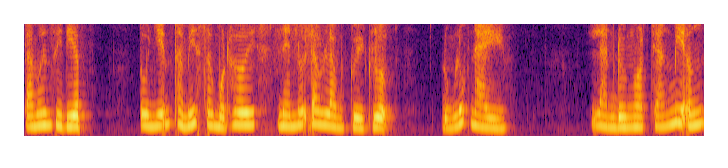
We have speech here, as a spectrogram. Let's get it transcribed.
Cảm ơn dì Điệp. Tô nhiễm thầm hít sâu một hơi, nén nỗi đau lòng cười gượng. Đúng lúc này... Làm đồ ngọt tráng miệng?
